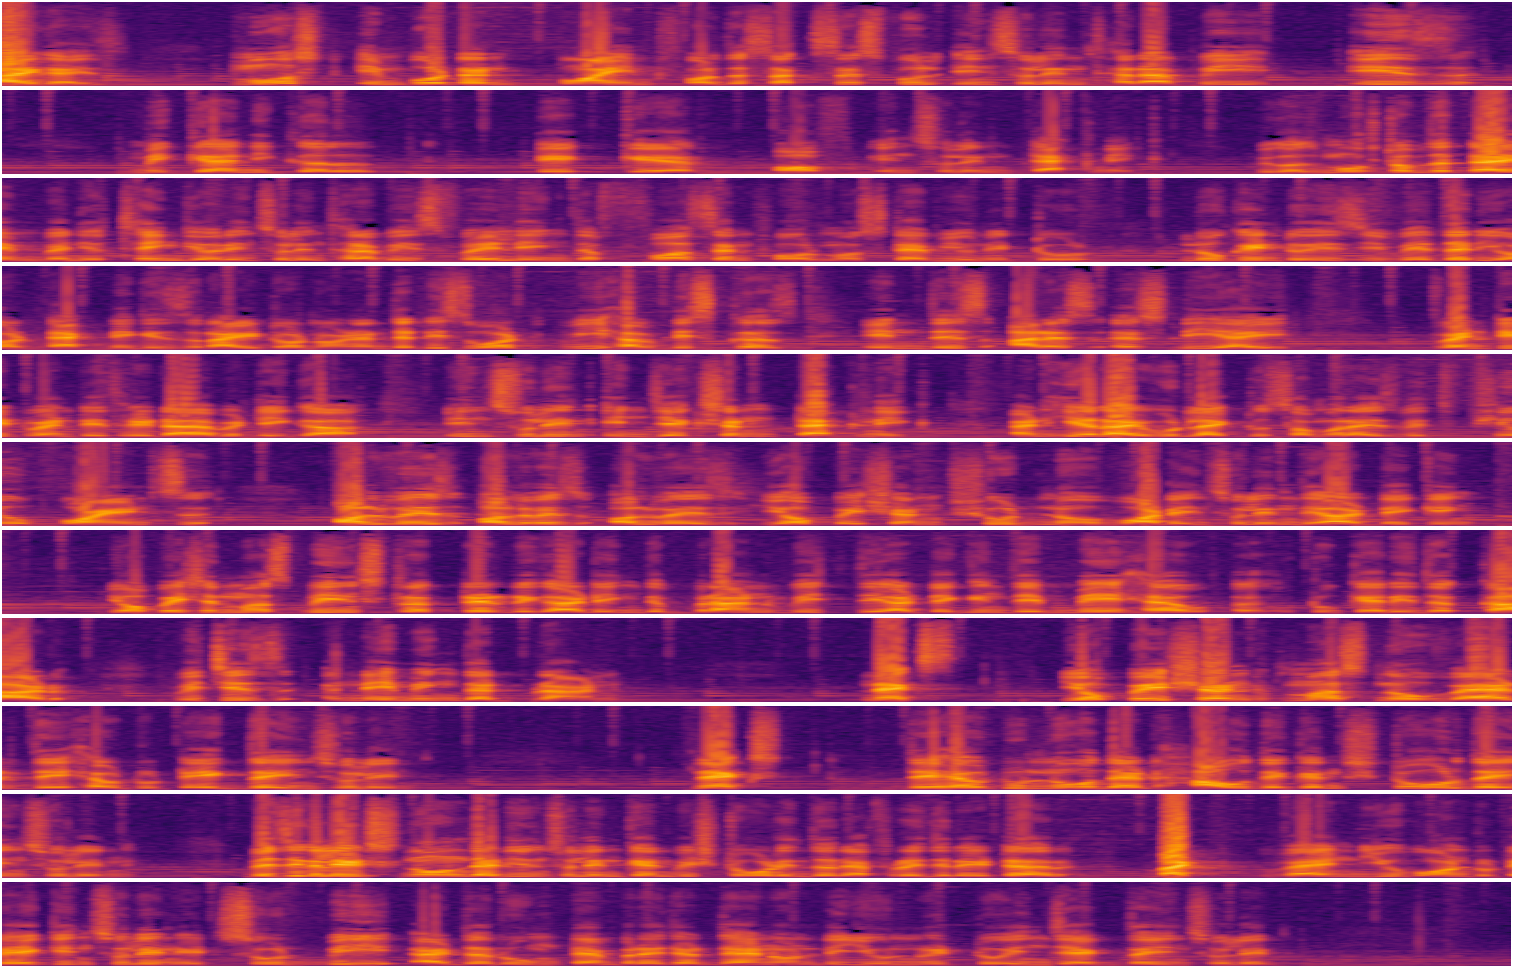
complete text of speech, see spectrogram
Hi guys, most important point for the successful insulin therapy is mechanical take care of insulin technique. Because most of the time when you think your insulin therapy is failing the first and foremost step you need to look into is whether your technique is right or not. And that is what we have discussed in this RSSDI 2023 Diabetica insulin injection technique. And here I would like to summarize with few points always always always your patient should know what insulin they are taking. Your patient must be instructed regarding the brand which they are taking. They may have uh, to carry the card which is naming that brand. Next your patient must know where they have to take the insulin. Next they have to know that how they can store the insulin. Basically it's known that insulin can be stored in the refrigerator when you want to take insulin it should be at the room temperature then only you need to inject the insulin.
